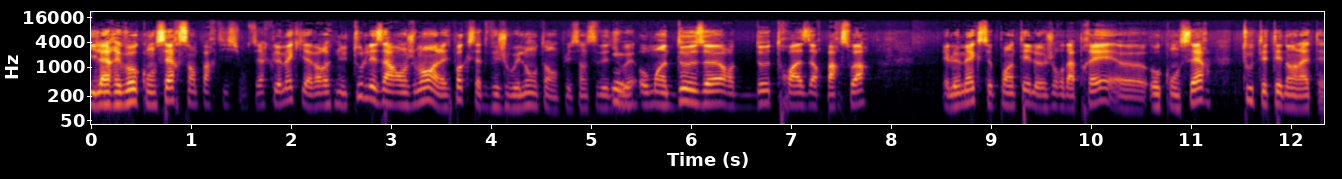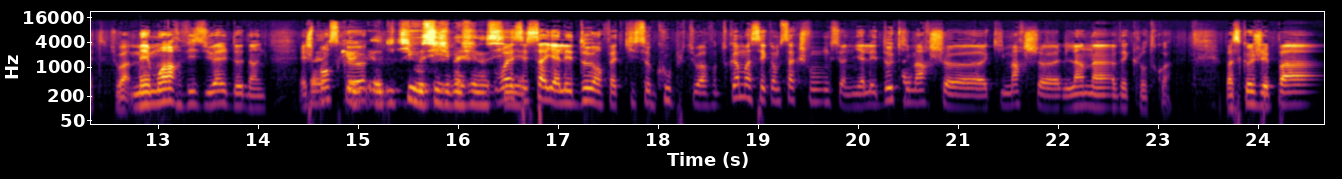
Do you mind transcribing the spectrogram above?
il arrivait au concert sans partition. C'est-à-dire que le mec, il avait retenu tous les arrangements. À l'époque, ça devait jouer longtemps en plus. Hein. Ça devait jouer au moins deux heures, deux, trois heures par soir. Et le mec se pointait le jour d'après euh, au concert, tout était dans la tête, tu vois. Mémoire visuelle de dingue. Et je pense que. Auditive aussi, j'imagine aussi. Ouais, c'est ça, il y a les deux en fait qui se couplent, tu vois. En tout cas, moi, c'est comme ça que je fonctionne. Il y a les deux qui marchent, euh, qui marchent euh, l'un avec l'autre, quoi. Parce que j'ai pas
